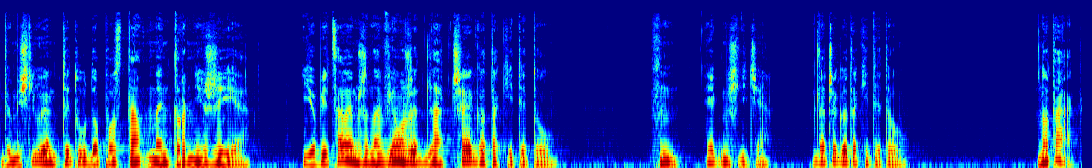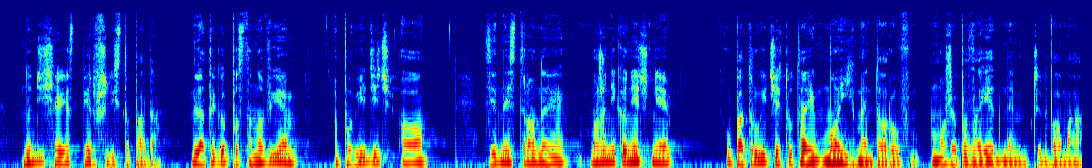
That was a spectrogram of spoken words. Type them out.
wymyśliłem tytuł do posta Mentor nie żyje i obiecałem, że nawiążę dlaczego taki tytuł. Hm, jak myślicie? Dlaczego taki tytuł? No tak, no dzisiaj jest 1 listopada. Dlatego postanowiłem opowiedzieć o z jednej strony, może niekoniecznie upatrujcie tutaj moich mentorów, może poza jednym czy dwoma,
